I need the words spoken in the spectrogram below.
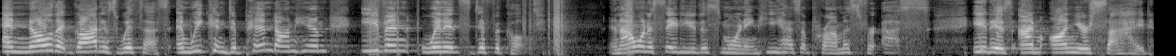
and know that God is with us and we can depend on him even when it's difficult. And I want to say to you this morning, he has a promise for us. It is, I'm on your side.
